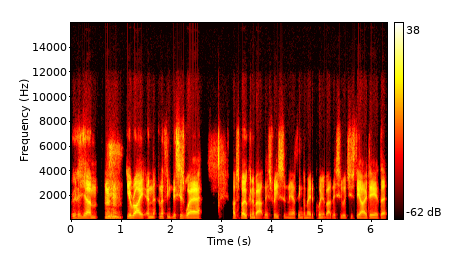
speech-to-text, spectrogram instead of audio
Really um, you're right and, and i think this is where i've spoken about this recently. I think i made a point about this which is the idea that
